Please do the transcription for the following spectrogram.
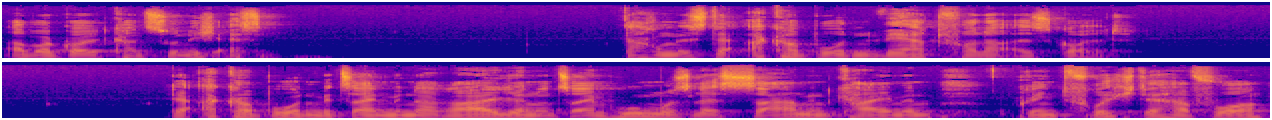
aber Gold kannst du nicht essen. Darum ist der Ackerboden wertvoller als Gold. Der Ackerboden mit seinen Mineralien und seinem Humus lässt Samen keimen, bringt Früchte hervor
